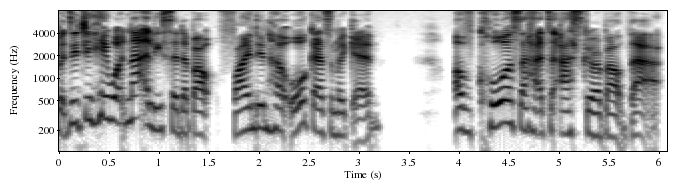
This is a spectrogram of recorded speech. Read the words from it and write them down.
But did you hear what Natalie said about finding her orgasm again? Of course, I had to ask her about that.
